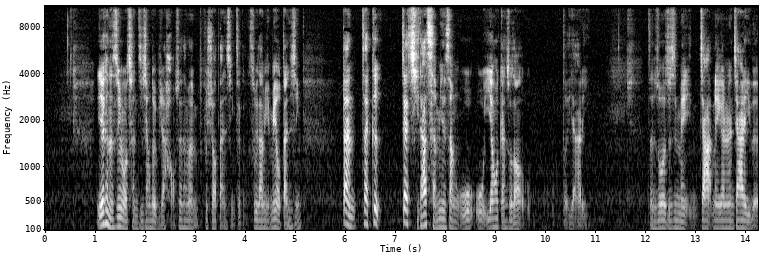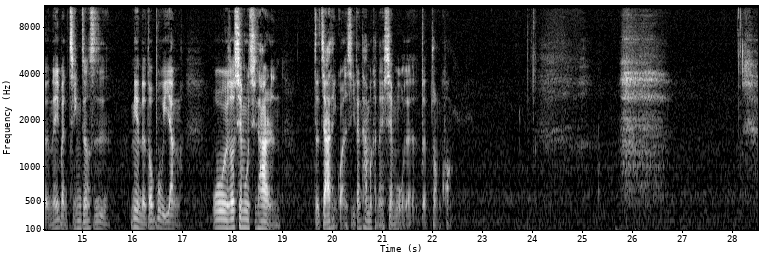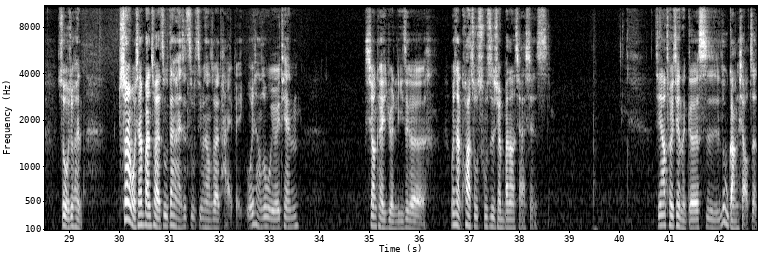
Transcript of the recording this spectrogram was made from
也可能是因为我成绩相对比较好，所以他们不需要担心这个，所以他们也没有担心。但在各在其他层面上，我我一样会感受到的压力。只能说就是每家每个人家里的那一本经，真是念的都不一样。我有时候羡慕其他人的家庭关系，但他们可能羡慕我的的状况。所以我就很，虽然我现在搬出来住，但还是住基本上住在台北。我就想说，我有一天希望可以远离这个，我想跨出舒适圈，搬到其他现实。今天要推荐的歌是《鹿港小镇》，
